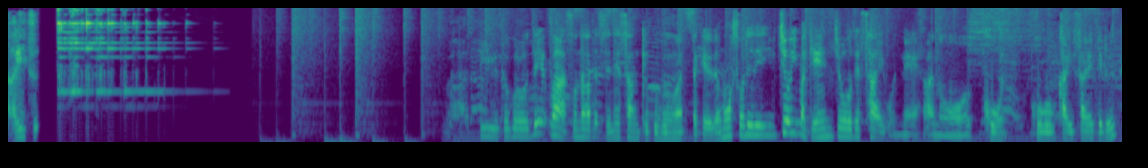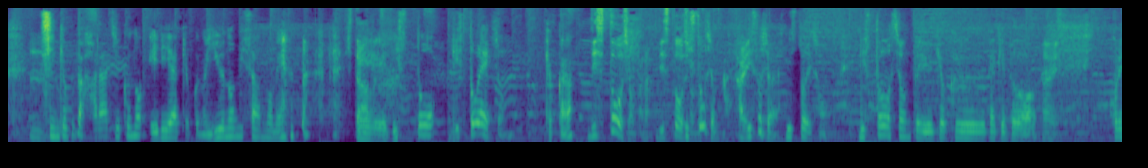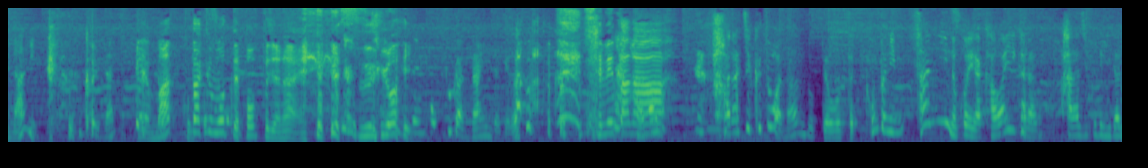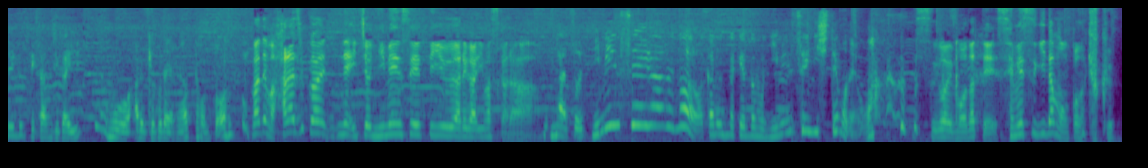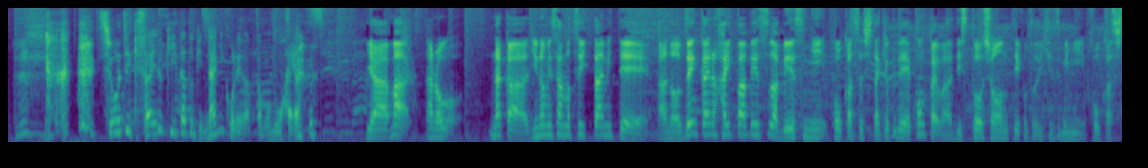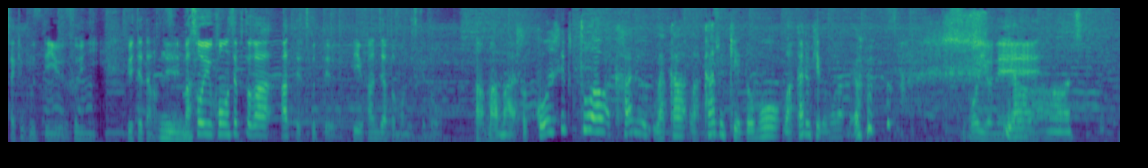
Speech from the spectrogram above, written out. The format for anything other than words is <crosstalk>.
大豆。まあ、っていうところで、まあ、そんな形でね、3曲分あったけれども、それで一応今現状で最後にね、あの、こう、公開されてるうん。新曲が原宿のエリア曲のゆのみさんのね、えーリスト、リストレーション曲かな？ディストーションかな？ディストーション。リストーションか。はい。リストーションだリストレーション。リストーションという曲だけど、はいこれ何？<laughs> これ何？いや全くもってポップじゃない。<laughs> すごい。全然ポップ感ないんだけど、<laughs> 攻めたな。原宿とは何ぞって思った。本当に3人の声が可愛いから原宿でいられるって感じがいもうある曲だよなって本当。<laughs> まあでも原宿はね一応二面性っていうあれがありますからまあそう、二面性があるのはわかるんだけども、二面性にしてもだよ。<laughs> すごいもうだって攻めすぎだもんこの曲 <laughs> 正直最初聞いた時何これだったもん、もはや。いやまああのなんか湯飲みさんのツイッター見てあの前回のハイパーベースはベースにフォーカスした曲で今回はディストーションっていうことで歪みにフォーカスした曲っていう風に言ってたので、うん。まあ、そういうコンセプトがあって作ってるっていう感じだと思うんですけど。まあまあまあ、そうコンセプトはわかる、わか、わかるけども、わかるけどもなんだよ。すごいよね。いやー、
